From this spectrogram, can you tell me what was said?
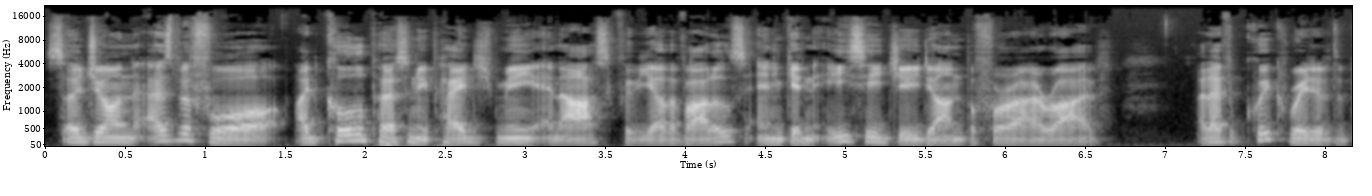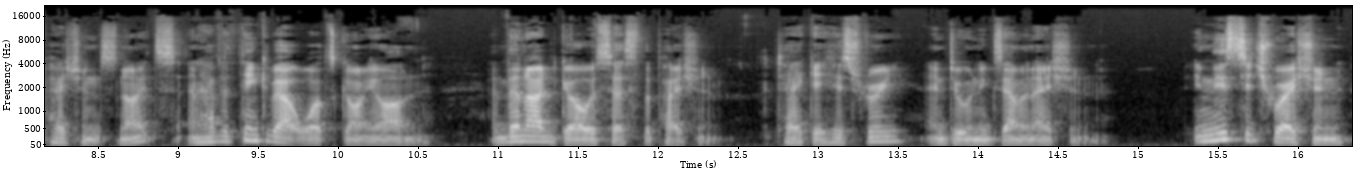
So, John, as before, I'd call the person who paged me and ask for the other vitals and get an ECG done before I arrive. I'd have a quick read of the patient's notes and have a think about what's going on and then I'd go assess the patient, take a history, and do an examination. In this situation,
